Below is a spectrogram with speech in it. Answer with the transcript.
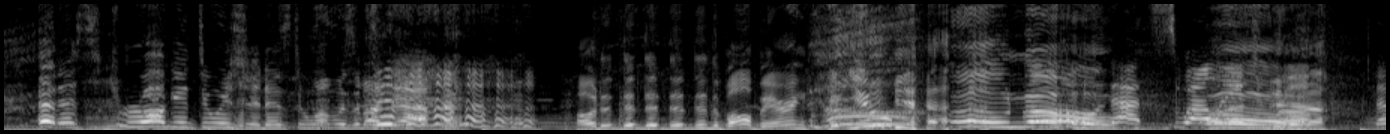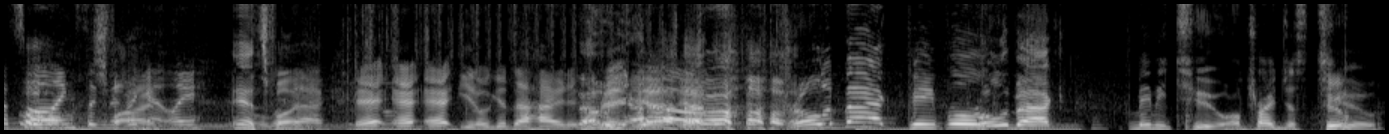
had a strong intuition as to what was about to happen. Oh, did, did, did, did the ball bearing hit you? Oh no! Oh, that's swelling. that's Yeah, That's swelling it's fine. significantly. it's fine. Eh, eh, eh, you don't get to hide it. Eh, yeah, yeah. Roll it back, people. Roll it back. Maybe two. I'll try just Two? two.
